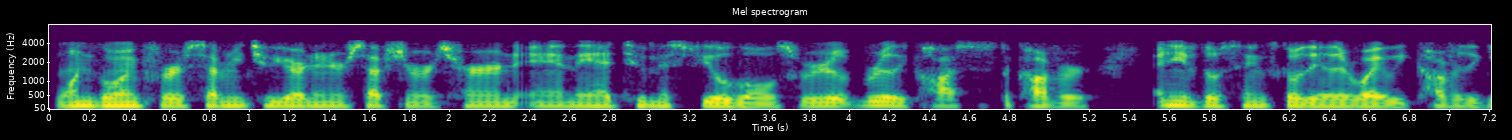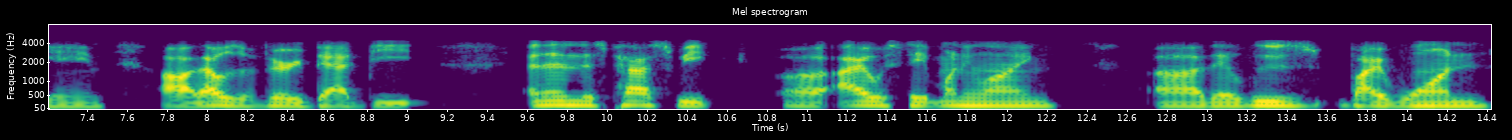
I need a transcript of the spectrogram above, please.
one going for a 72 yard interception return, and they had two missed field goals. Really, really cost us to cover. Any of those things go the other way, we cover the game. Uh, that was a very bad beat. And then this past week, uh, Iowa State money line, uh, they lose by one.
